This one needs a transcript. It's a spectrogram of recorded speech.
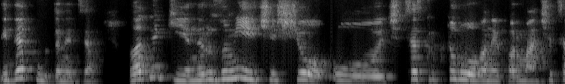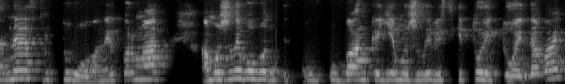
іде путаниця. Платники, не розуміючи, що у чи це структурований формат, чи це не структурований формат, а можливо, у банка є можливість і той, і той давати.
